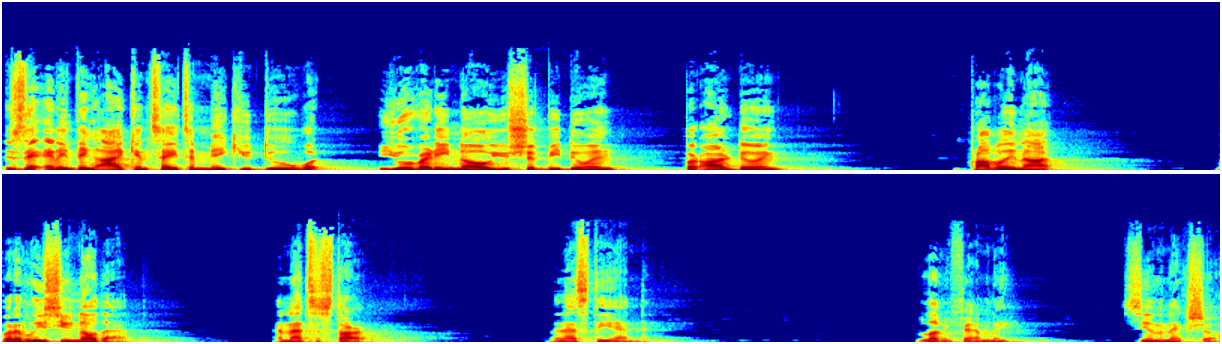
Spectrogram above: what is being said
Is there anything I can say to make you do what you already know you should be doing but aren't doing? Probably not. But at least you know that. And that's a start. And that's the end. Love you, family. See you in the next show.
